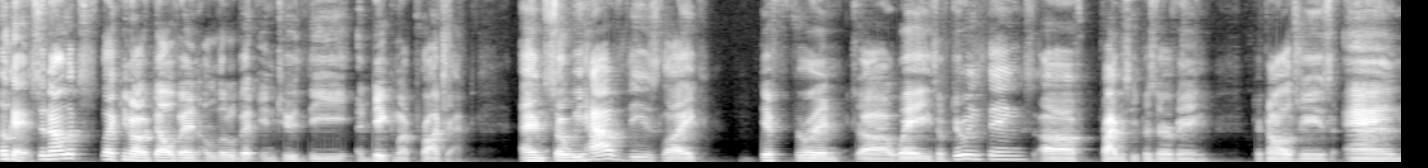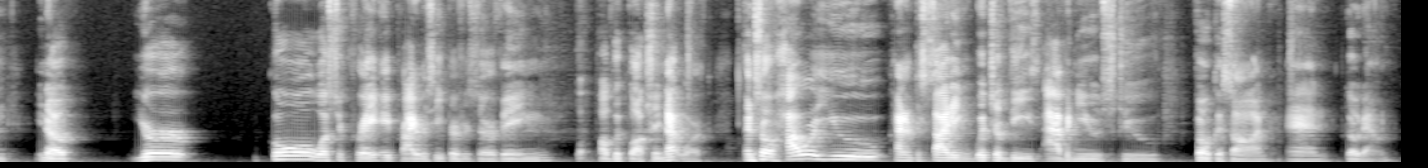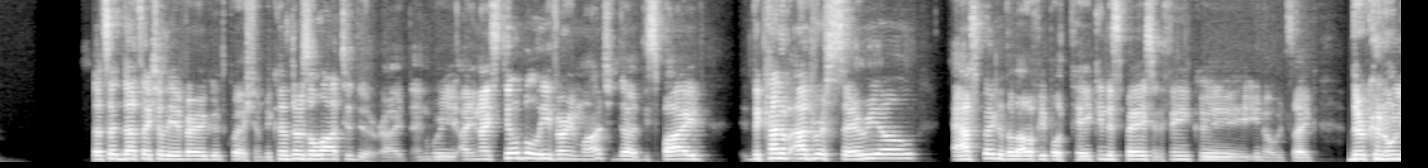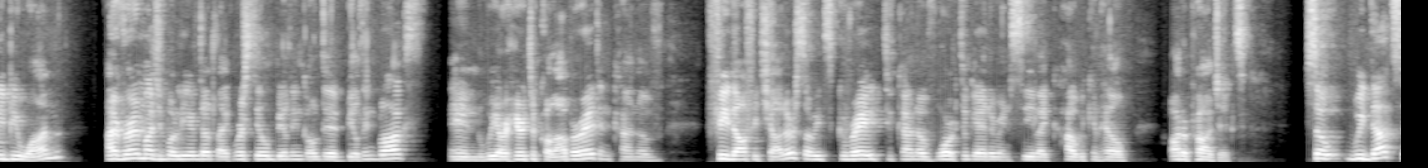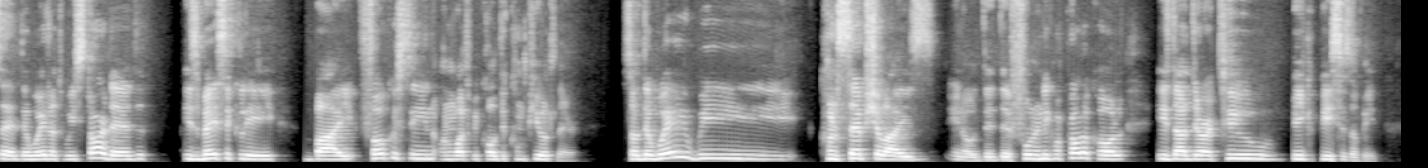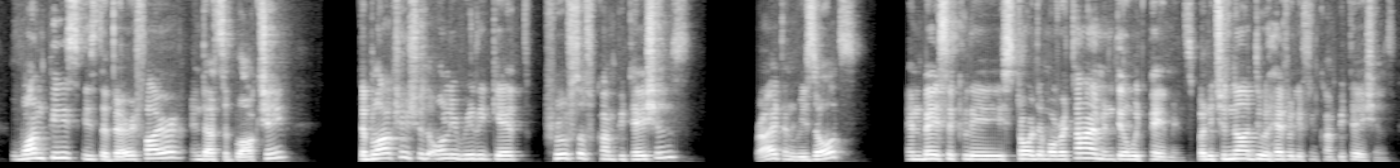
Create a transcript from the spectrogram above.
Okay, so now let's like you know delve in a little bit into the Enigma project, and so we have these like different uh, ways of doing things, uh, privacy preserving technologies, and you know your goal was to create a privacy preserving public blockchain network. And so, how are you kind of deciding which of these avenues to focus on and go down? That's a, that's actually a very good question because there's a lot to do, right? And we and I still believe very much that despite the kind of adversarial aspect that a lot of people take in the space and think, uh, you know, it's like there can only be one. I very much believe that like we're still building all the building blocks and we are here to collaborate and kind of feed off each other. So it's great to kind of work together and see like how we can help other projects. So with that said, the way that we started is basically by focusing on what we call the compute layer. So the way we conceptualize, you know, the, the full Enigma protocol is that there are two big pieces of it. One piece is the verifier, and that's a blockchain. The blockchain should only really get proofs of computations, right, and results and basically store them over time and deal with payments. But it should not do heavy lifting computations.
